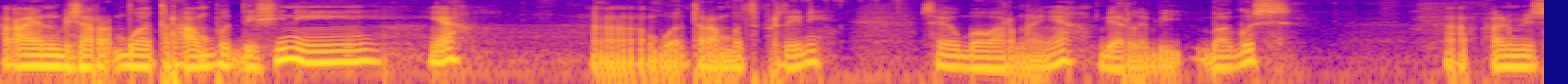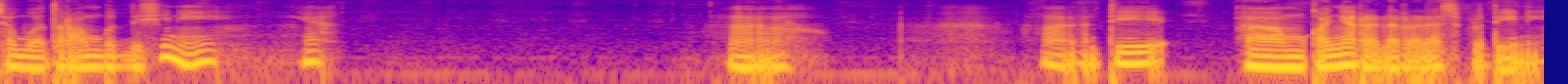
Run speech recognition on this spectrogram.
Nah, kalian bisa buat rambut di sini ya. Nah, buat rambut seperti ini. Saya ubah warnanya biar lebih bagus Nah, kalian bisa buat rambut di sini, ya. Nah, nah nanti uh, mukanya rada-rada seperti ini,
